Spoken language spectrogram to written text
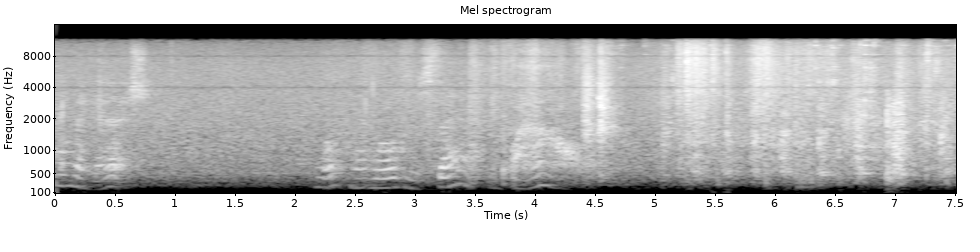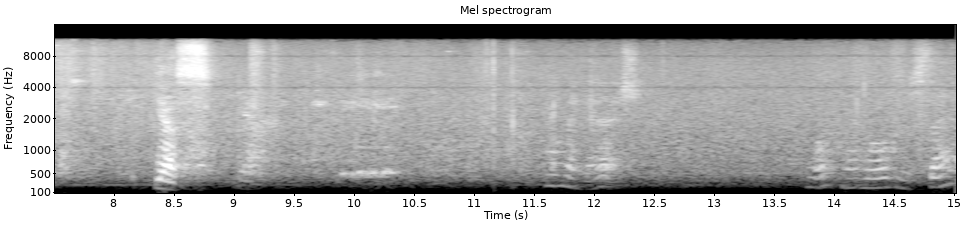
Oh my gosh. What in the world was that? Wow. Yes. Yeah. My gosh. What in the world was that?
